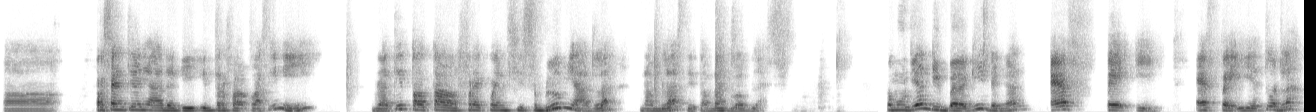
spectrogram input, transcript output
Eh, persentilnya ada di interval kelas ini, berarti total frekuensi sebelumnya adalah 16 ditambah 12. Kemudian dibagi dengan FPI. FPI itu adalah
